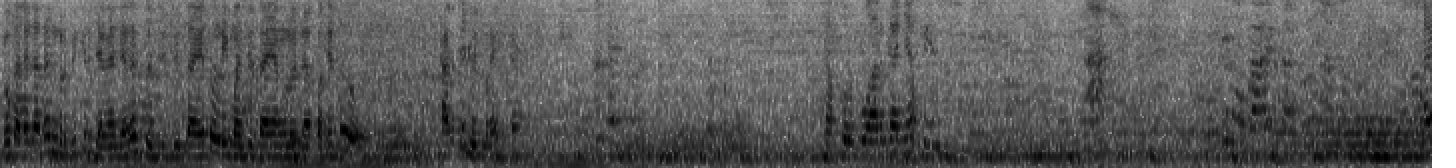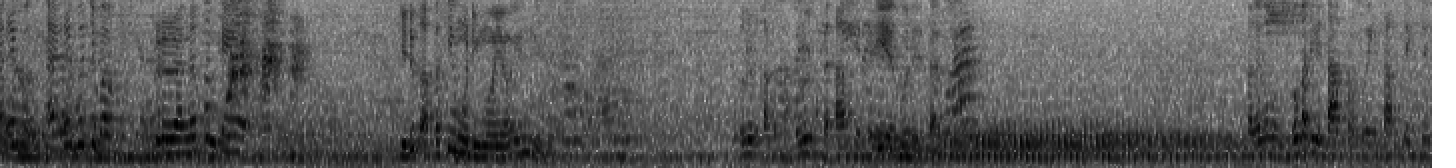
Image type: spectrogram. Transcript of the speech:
Gue kadang-kadang berpikir jangan-jangan 7 juta itu 5 juta yang lu dapat itu harusnya duit mereka. dapur keluarganya Fis akhirnya gue akhirnya gue coba beranggapan kayak hidup apa sih yang mau dingoyoin gitu lu udah tahap lu sampai tahap situ ya? iya gue udah di tahap situ. Soalnya gue, gue masih di tahap pursuing something sih.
